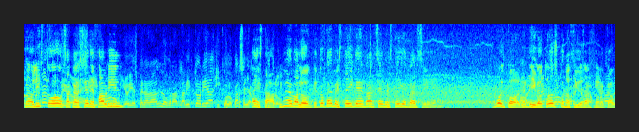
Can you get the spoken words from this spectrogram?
Todo listo, saca el G de Fabril. Y hoy esperarán lograr la victoria y colocarse ya Ahí está, cuatro. primer balón que toca el Vesteiger, Ransen, Vesteiger, Ransen. Walcott, ya te digo, todos conocidos al fin y al cabo.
